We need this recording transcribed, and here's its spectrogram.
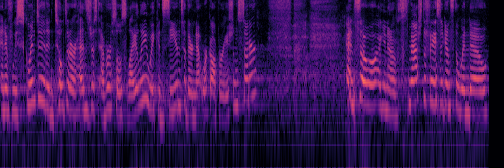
And if we squinted and tilted our heads just ever so slightly, we could see into their network operations center. and so, you know, smash the face against the window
